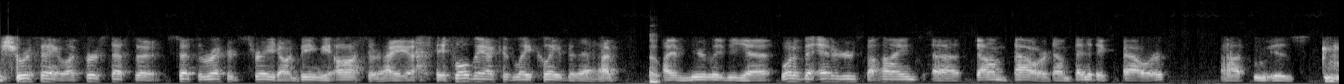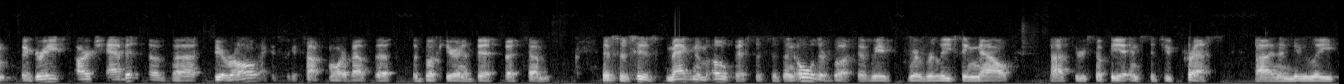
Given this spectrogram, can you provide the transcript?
Sure thing. Well, I first have to set the record straight on being the author. I, uh, if only I could lay claim to that. I'm, oh. I am merely the uh, one of the editors behind uh, Dom Bauer, Dom Benedict Bauer, uh, who is the great arch abbot of uh, Beuron. I guess we could talk more about the, the book here in a bit, but um, this is his magnum opus. This is an older book that we we're releasing now uh, through Sophia Institute Press uh, in a newly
